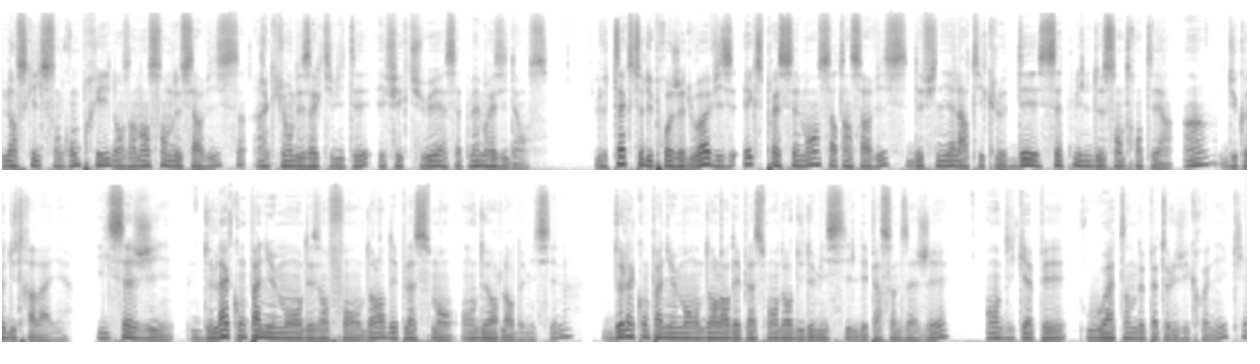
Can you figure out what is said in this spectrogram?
lorsqu'ils sont compris dans un ensemble de services incluant des activités effectuées à cette même résidence. Le texte du projet de loi vise expressément certains services définis à l'article D 7231.1 du Code du travail. Il s'agit de l'accompagnement des enfants dans leur déplacement en dehors de leur domicile, de l'accompagnement dans leur déplacement en dehors du domicile des personnes âgées, handicapées ou atteintes de pathologies chroniques,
